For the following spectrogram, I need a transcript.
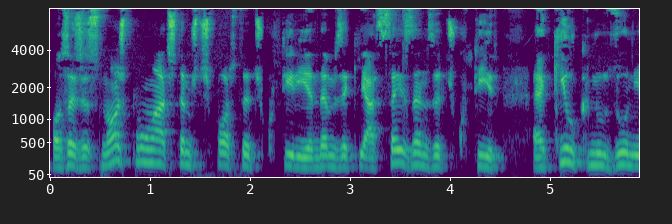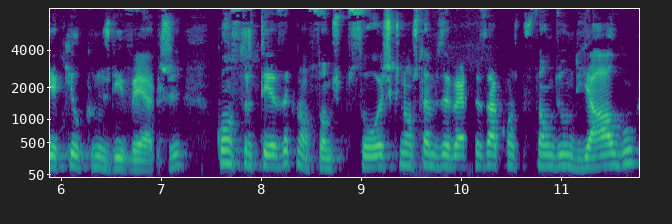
Ou seja, se nós, por um lado, estamos dispostos a discutir e andamos aqui há seis anos a discutir aquilo que nos une e aquilo que nos diverge, com certeza que não somos pessoas que não estamos abertas à construção de um diálogo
